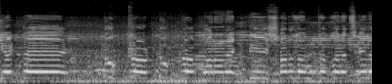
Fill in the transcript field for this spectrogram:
কেটে টুকরো টুকরো করার একটি ষড়যন্ত্র করেছিল।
